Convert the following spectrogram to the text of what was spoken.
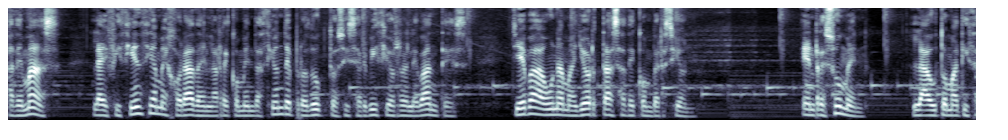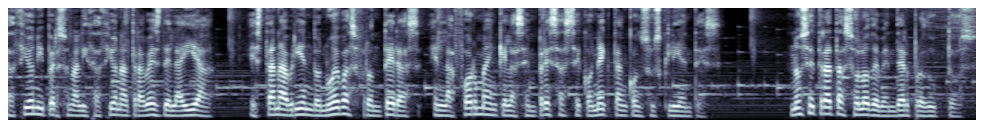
Además, la eficiencia mejorada en la recomendación de productos y servicios relevantes lleva a una mayor tasa de conversión. En resumen, la automatización y personalización a través de la IA están abriendo nuevas fronteras en la forma en que las empresas se conectan con sus clientes. No se trata solo de vender productos,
